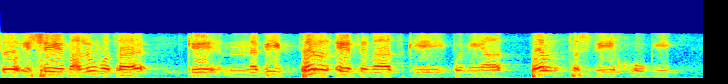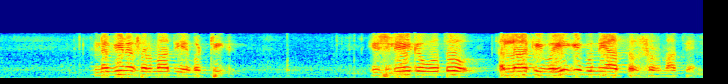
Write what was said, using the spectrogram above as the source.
تو اس سے معلوم ہوتا ہے کہ نبی پر اعتماد کی بنیاد پر تصدیق ہوگی۔ نبی نے فرما دیے بٹ ٹھیک۔ اس لیے کہ وہ تو اللہ کی وہی کی بنیاد پر فرماتے ہیں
